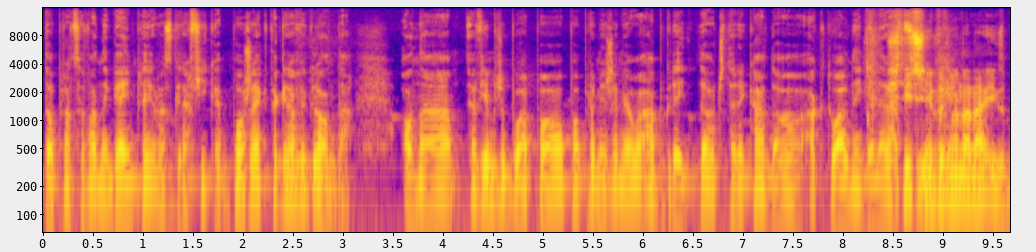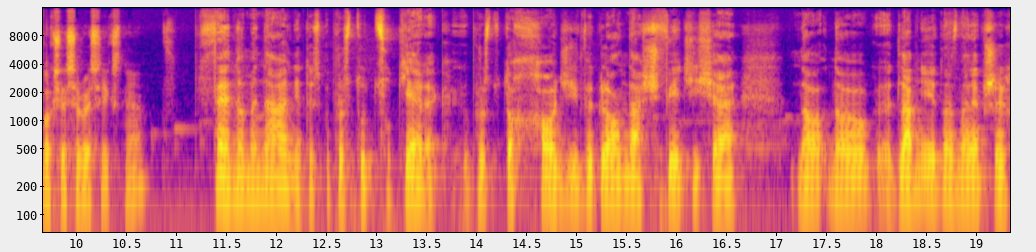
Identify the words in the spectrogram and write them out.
dopracowany gameplay oraz grafikę. Boże, jak ta gra wygląda. Ona, wiem, że była po, po premierze, miała upgrade do 4K do aktualnej generacji. Ślicznie wygląda na Xboxie Series X, nie? Fenomenalnie. To jest po prostu cukierek. Po prostu to chodzi, wygląda, świeci się. No, no, dla mnie jedna z najlepszych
